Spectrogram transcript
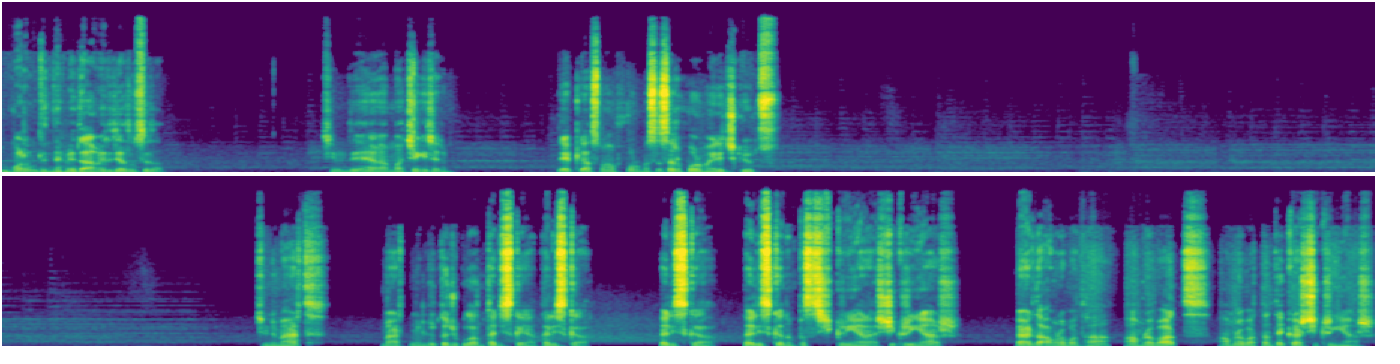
Umarım dinlemeye devam edeceğiz bu sezon. Şimdi hemen maça geçelim. Deplasman forması sarı formayla çıkıyoruz. Şimdi Mert. Mert Müldür tacı kullanan Taliska'ya. Taliska. Taliska. Taliska'nın pası Şikrinyar'a. Şikrinyar. Verdi Amrabat'a. Amrabat. Amrabat'tan tekrar Şikrinyar.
